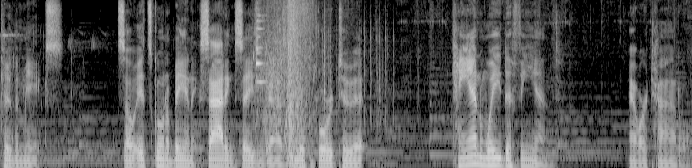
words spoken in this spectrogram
to the mix. So it's going to be an exciting season, guys. I'm looking forward to it. Can we defend our title?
